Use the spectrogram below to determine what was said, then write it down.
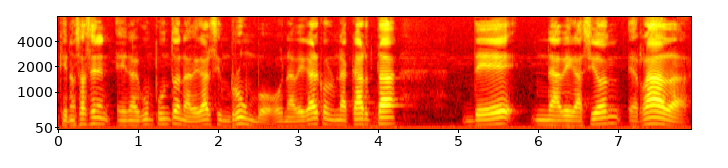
que nos hacen en, en algún punto navegar sin rumbo o navegar con una carta de navegación errada.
